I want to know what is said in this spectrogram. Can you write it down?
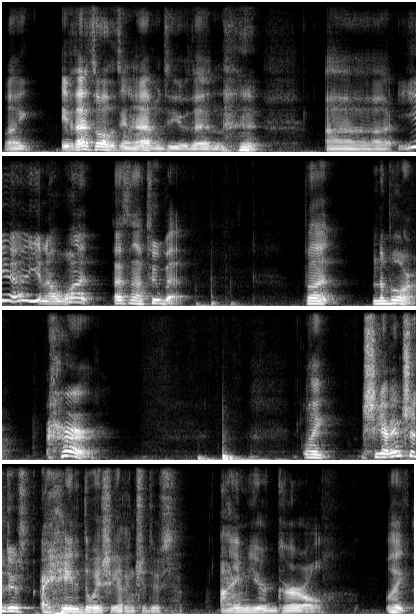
Like if that's all that's going to happen to you then uh yeah, you know what? That's not too bad. But Nobara, her like she got introduced. I hated the way she got introduced. I'm your girl. Like,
